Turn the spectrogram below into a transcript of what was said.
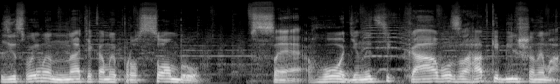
зі своїми натяками про сомбру. Все, годі, не цікаво, загадки більше нема.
